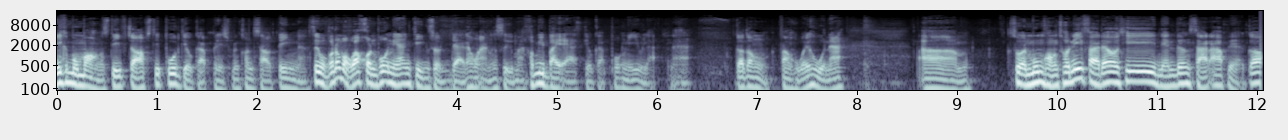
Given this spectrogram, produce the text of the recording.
นี่คือมุมมองของ Steve Jobs ที่พูดเกี่ยวกับ management consulting นะ ซึ่งผมก็ต้องบอกว่าคนพวกนี้จริงๆ ส่วนใหญ่ถ้าผมอ่านหนังสือมาเขามี bias เกี่ยวกับพวกนี้อยู่แล้วนะฮะ ก็ต้องฟังหูไว้หูนะ ส่วนมุมของ Tony Fadell ที่เน้นเรื่องสตาร์ทอัพเนี่ยก็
